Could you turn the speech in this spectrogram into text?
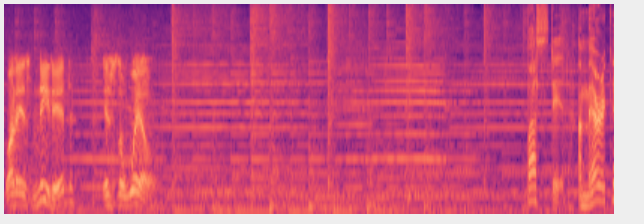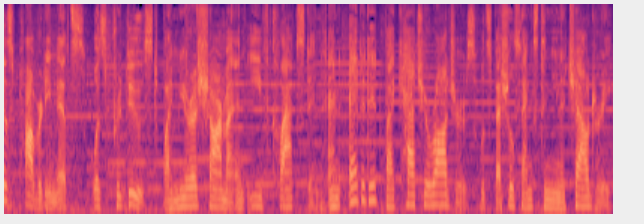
What is needed is the will. Busted America's Poverty Myths was produced by Meara Sharma and Eve Claxton and edited by Katya Rogers with special thanks to Nina Chaudry.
